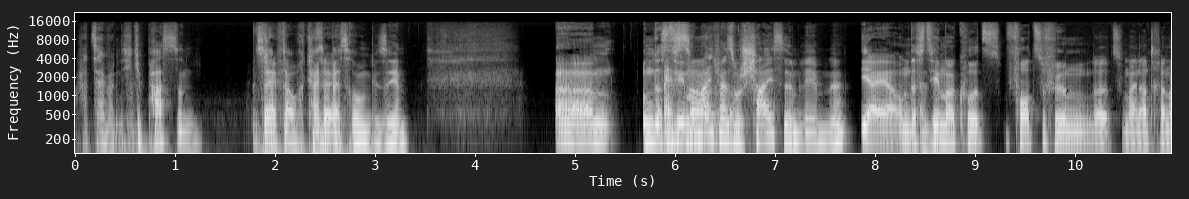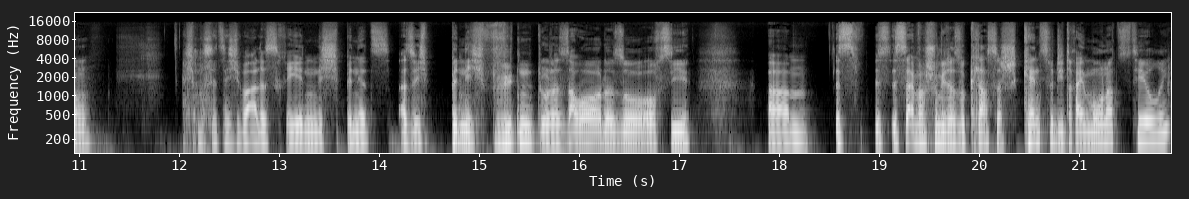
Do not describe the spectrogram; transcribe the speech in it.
hat es einfach nicht gepasst und ich habe da auch keine safe. Besserung gesehen. Ähm, um das Es ist Thema. so manchmal so scheiße im Leben, ne? Ja, ja, um das Also- Thema kurz fortzuführen äh, zu meiner Trennung. Ich muss jetzt nicht über alles reden. Ich bin jetzt, also ich bin nicht wütend oder sauer oder so auf sie. Ähm, es, es ist einfach schon wieder so klassisch. Kennst du die Drei-Monats-Theorie?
